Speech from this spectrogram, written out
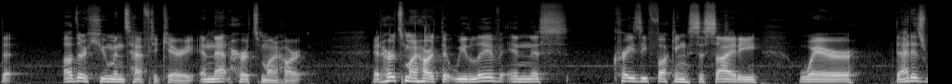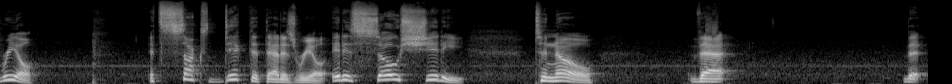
that other humans have to carry, and that hurts my heart. It hurts my heart that we live in this crazy fucking society where that is real. It sucks dick that that is real. It is so shitty to know that that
